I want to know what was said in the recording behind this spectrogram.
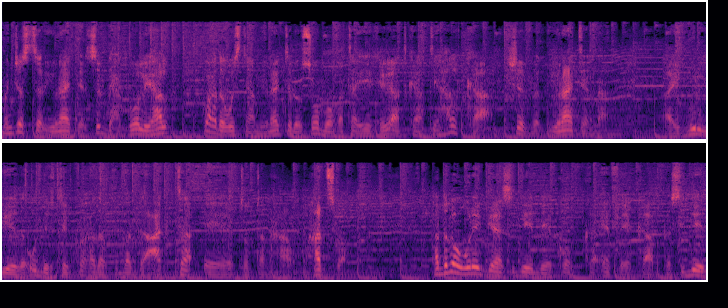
manchester united saddex gool iyo hal. Kooxda westham united oo soo booqata ayay kaga adkaatay halka sheffield unitedna ay gurigeeda u dirtay kooxda kubadda cagta ee tottenham hotspur. Haddaba wareegga sideed ee koobka f a kaabka siddeed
